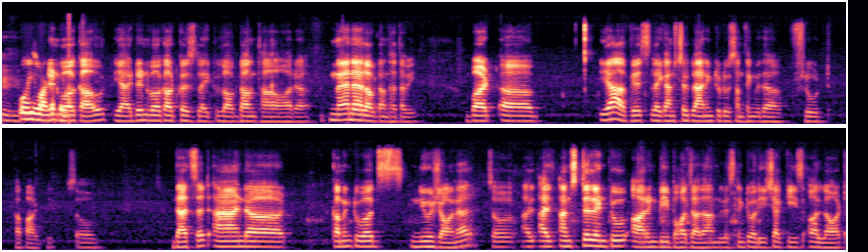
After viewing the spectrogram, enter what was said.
Mm-hmm. Oh, he's wonderful. Didn't work out. Yeah, it didn't work out because like lockdown था और नया नया lockdown था तभी. But uh, yeah it's like i'm still planning to do something with a flute a party so that's it and uh, coming towards new genre so I, I am still into r&b bahut zyada. i'm listening to alicia keys a lot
